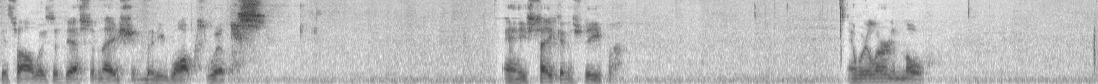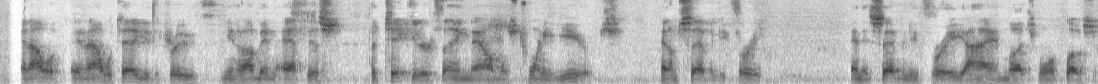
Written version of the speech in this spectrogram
It's always a destination, but He walks with us, and He's taking us deeper, and we're learning more. And I will, and I will tell you the truth. You know, I've been at this particular thing now almost 20 years, and I'm 73. And at 73, I am much more closer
